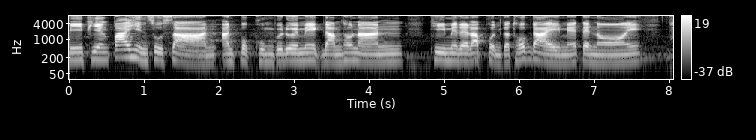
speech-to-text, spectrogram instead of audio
มีเพียงป้ายหินสุสานอันปกคลุมไปด้วยเมฆดำเท่านั้น ที่ไม่ได้รับผลกระทบใดแม้แต่น้อย ภ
